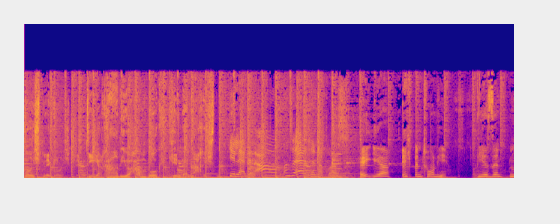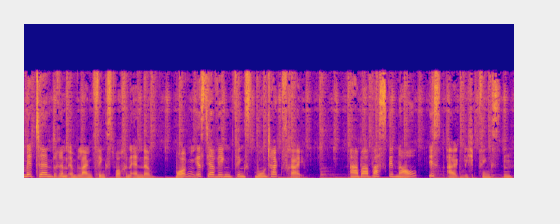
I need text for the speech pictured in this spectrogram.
Durchblick. Die Radio Hamburg Kindernachrichten. Hier lernen auch unsere Eltern noch was. Hey ihr, ich bin Toni. Wir sind mittendrin im langen Pfingstwochenende. Morgen ist ja wegen Pfingstmontag frei. Aber was genau ist eigentlich Pfingsten?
